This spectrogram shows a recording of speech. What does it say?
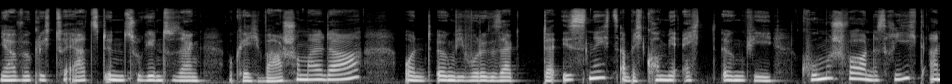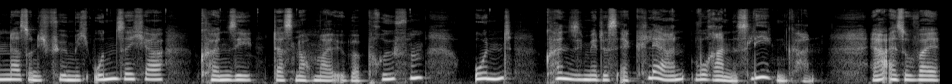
ja wirklich zur Ärztin zu gehen, zu sagen, okay, ich war schon mal da und irgendwie wurde gesagt, da ist nichts, aber ich komme mir echt irgendwie komisch vor und es riecht anders und ich fühle mich unsicher. Können Sie das noch mal überprüfen und können Sie mir das erklären, woran es liegen kann? Ja, also weil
